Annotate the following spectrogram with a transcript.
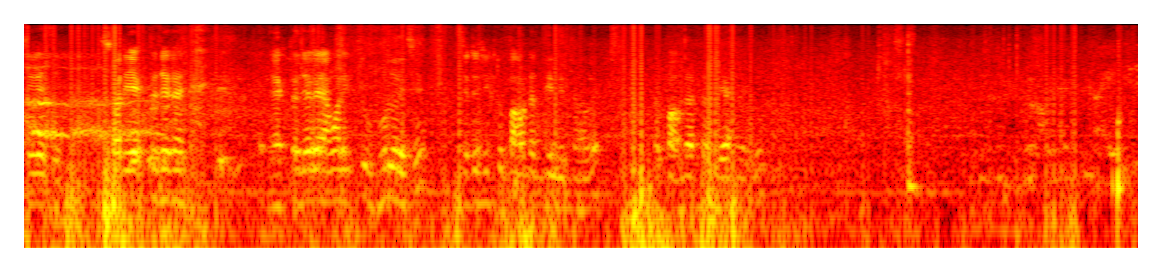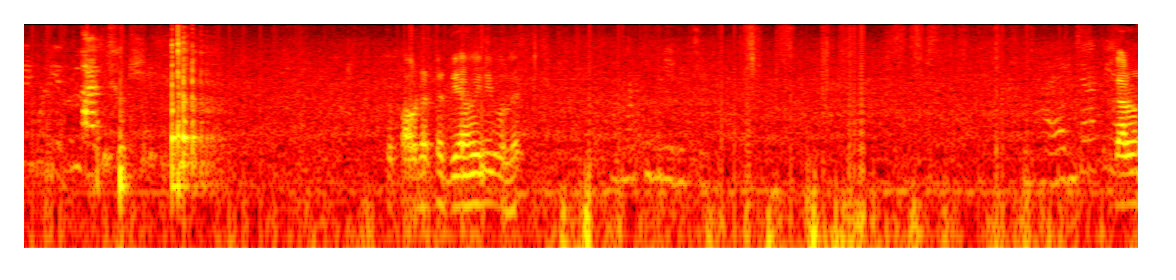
ঠিক আছে। সরি একটা জায়গায় একটা জায়গায় আমার একটু ভুল হয়েছে সেটা একটু পাউডার দিয়ে নিতে হবে। তো পাউডারটা দেওয়া হয়নি। তো পাউডারটা দেওয়া হয়নি বলে আমার কি দিয়ে দিচ্ছি ভাই এক জায়গাতে কারণ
